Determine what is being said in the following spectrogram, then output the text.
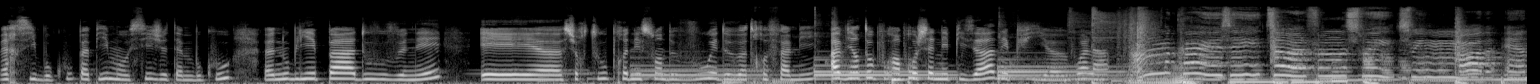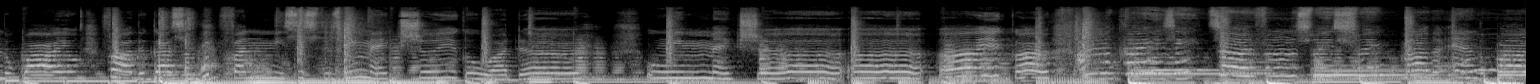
Merci beaucoup, papy. Moi aussi, je t'aime beaucoup. Euh, n'oubliez pas d'où vous venez et euh, surtout, prenez soin de vous et de votre famille. A bientôt pour un prochain épisode. Et puis euh, voilà. I'm the crazy toad from the sweet, sweet mother and the wild father. Got some funny sisters. We make sure you go water. We make sure you go. I'm the crazy toad from the sweet, sweet mother and the wild.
